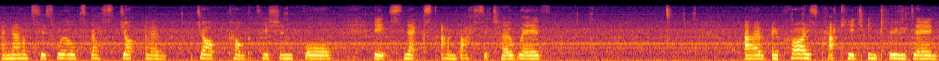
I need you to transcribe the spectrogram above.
announces world's best job, um, job competition for its next ambassador with um, a prize package including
